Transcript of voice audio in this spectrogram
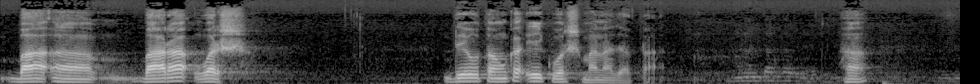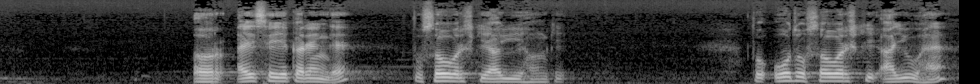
बा, बारह वर्ष देवताओं का एक वर्ष माना जाता है। हाँ। और ऐसे ये करेंगे तो सौ वर्ष की आयु है उनकी। तो वो जो सौ वर्ष की आयु है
